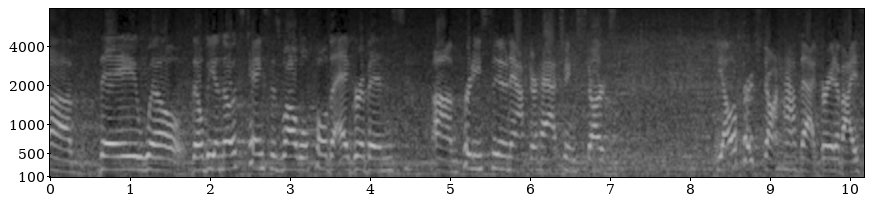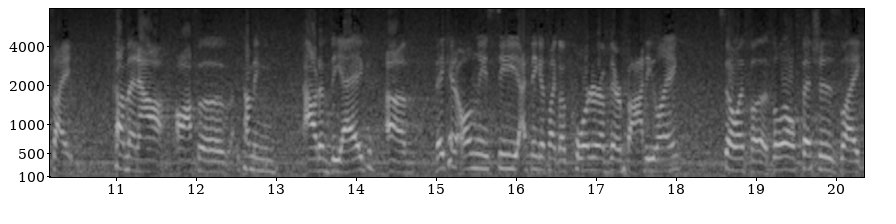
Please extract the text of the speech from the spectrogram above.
um, they will they'll be in those tanks as well. We'll pull the egg ribbons um, pretty soon after hatching starts. Yellow perch don't have that great of eyesight coming out off of coming out of the egg. Um, they can only see, I think it's like a quarter of their body length. So if a, the little fish is like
